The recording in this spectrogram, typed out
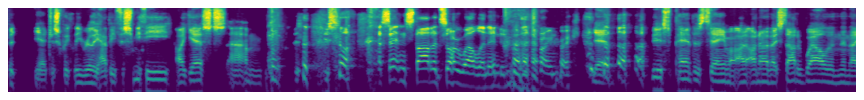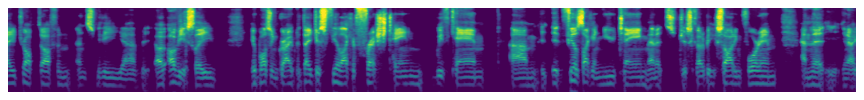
but yeah, just quickly, really happy for Smithy, I guess. Um, a sentence started so well and ended with a train wreck. yeah, this Panthers team, I, I, know they started well and then they dropped off, and, and Smithy, um, obviously, it wasn't great, but they just feel like a fresh team with Cam. Um, it, it, feels like a new team, and it's just got to be exciting for him. And the you know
